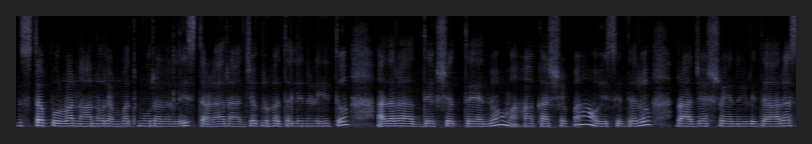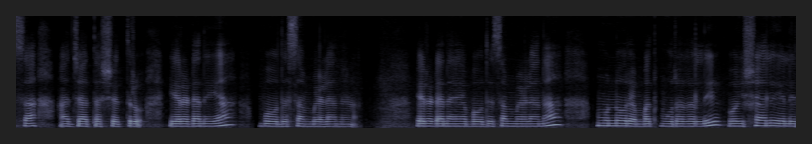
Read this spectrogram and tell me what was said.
ಕ್ರಿಸ್ತಪೂರ್ವ ನಾನ್ನೂರ ಎಂಬತ್ತ್ಮೂರರಲ್ಲಿ ಸ್ಥಳ ರಾಜಗೃಹದಲ್ಲಿ ನಡೆಯಿತು. ಅದರ ಅಧ್ಯಕ್ಷತೆಯನ್ನು ಮಹಾಕಾಶ್ಯಪ ವಹಿಸಿದ್ದರು. ರಾಜಾಶ್ರಯ ನೀಡಿದ ಅರಸ ಅಜಾತಶತ್ರು. ಎರಡನೆಯ ಬೌದ್ಧ ಸಮ್ಮೇಳನ ಎರಡನೆಯ ಬೌದ್ಧ ಸಮ್ಮೇಳನ ಮುನ್ನೂರ ಎಂಬತ್ತ್ಮೂರರಲ್ಲಿ ವೈಶಾಲಿಯಲ್ಲಿ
